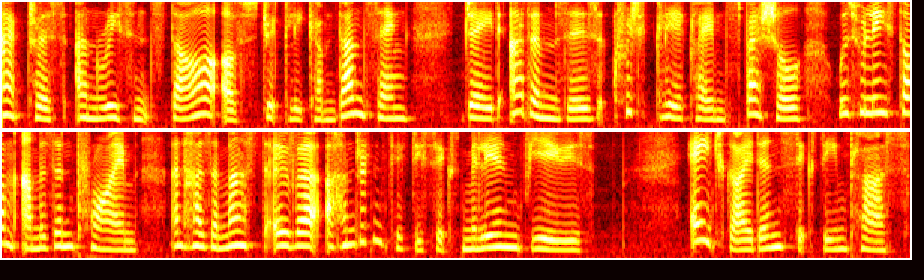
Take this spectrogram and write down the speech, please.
actress, and recent star of Strictly Come Dancing, Jayde Adams's critically acclaimed special was released on Amazon Prime and has amassed over 156 million views. Age guidance 16 plus.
